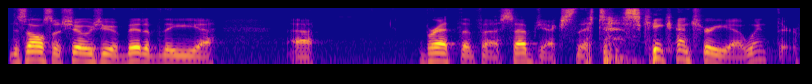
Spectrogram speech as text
this also shows you a bit of the breadth of subjects that Ski Country went through.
